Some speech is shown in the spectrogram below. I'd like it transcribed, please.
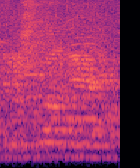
Finish strong here.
